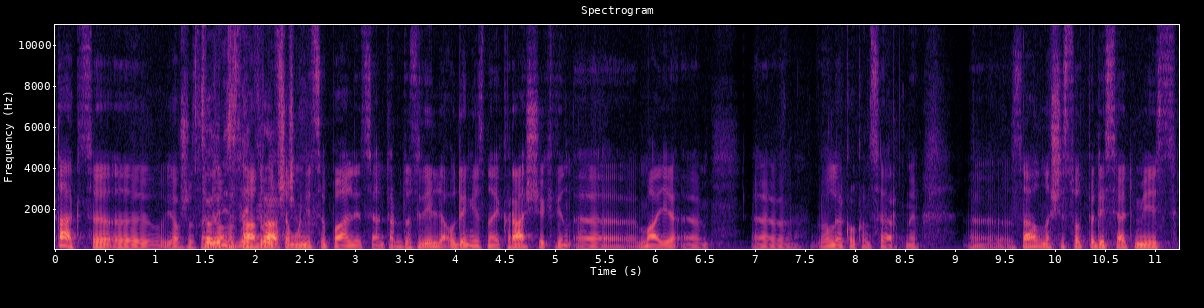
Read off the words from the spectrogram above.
Так, це е, я вже за Це один нього згадував. Це муніципальний центр дозвілля, один із найкращих. Він е, має е, великоконцертний е, зал на 650 місць.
